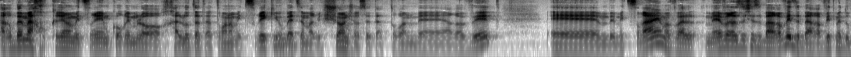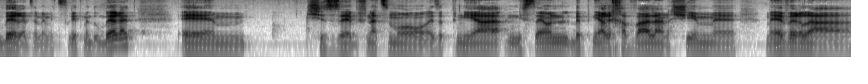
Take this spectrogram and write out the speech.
הרבה מהחוקרים המצריים קוראים לו חלוץ התיאטרון המצרי, כי הוא mm. בעצם הראשון שעושה תיאטרון בערבית במצרים, אבל מעבר לזה שזה בערבית, זה בערבית מדוברת, זה במצרית מדוברת, שזה בפני עצמו איזה פנייה, ניסיון בפנייה רחבה לאנשים מעבר ל... אה,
